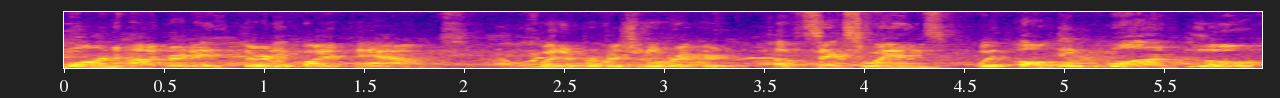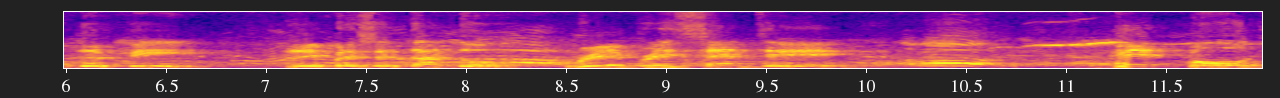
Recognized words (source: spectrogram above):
135 pounds, with a professional record of 6 wins with only one lone defeat. Representando, representing, Pitbull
